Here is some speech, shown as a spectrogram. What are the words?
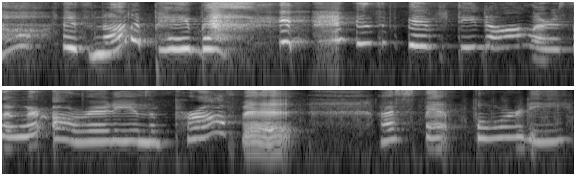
Oh, it's not a payback. it's $50, so we're already in the profit. I spent 40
